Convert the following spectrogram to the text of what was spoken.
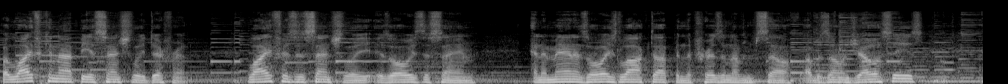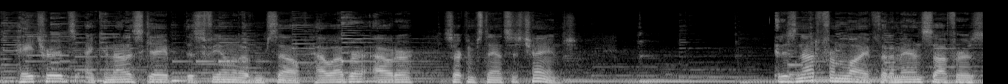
But life cannot be essentially different. Life is essentially is always the same, and a man is always locked up in the prison of himself, of his own jealousies, hatreds, and cannot escape this feeling of himself, however outer circumstances change. It is not from life that a man suffers,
